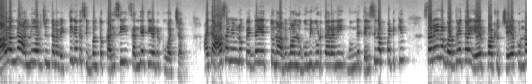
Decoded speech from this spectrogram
భాగంగా అల్లు అర్జున్ తన వ్యక్తిగత సిబ్బందితో కలిసి సంధ్య థియేటర్కు వచ్చారు. అయితే ఆ సమయంలో పెద్ద ఎత్తున అభిమానులు గుమిగూడతారని ముందే తెలిసినప్పటికీ సరైన భద్రత ఏర్పాట్లు చేయకుండా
